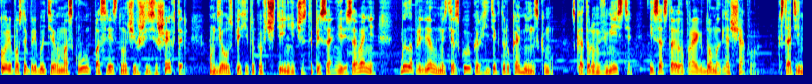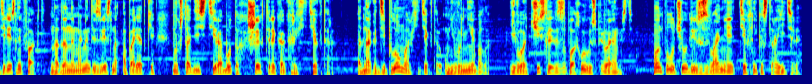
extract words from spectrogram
Вскоре после прибытия в Москву, посредственно учившийся Шехтель, он делал успехи только в чтении, чистописании и рисовании, был определен в мастерскую к архитектору Каминскому, с которым вместе и составил проект дома для Щапова. Кстати, интересный факт. На данный момент известно о порядке 210 работах Шехтеля как архитектора. Однако диплома архитектора у него не было. Его отчислили за плохую успеваемость. Он получил лишь звание техника-строителя.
